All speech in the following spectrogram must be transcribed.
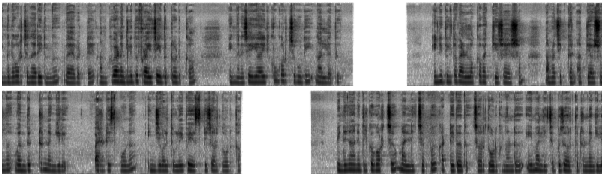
ഇങ്ങനെ കുറച്ച് നേരം ഇരുന്ന് വേവട്ടെ. നമുക്ക് വേണമെങ്കിൽ ഇത് ഫ്രൈ ചെയ്തിട്ടും എടുക്കാം. ഇങ്ങനെ ചെയ്യായിരിക്കും കുറച്ചുകൂടി നല്ലത്. ഇനി ഇതിലത്തെ വെള്ളമൊക്കെ വറ്റിയ ശേഷം നമ്മൾ ചിക്കൻ അത്യാവശ്യം ഒന്ന് വെന്തിട്ടുണ്ടെങ്കിൽ അര ടീസ്പൂണ് ഇഞ്ചി വെളുത്തുള്ളി പേസ്റ്റ് ചേർത്ത് കൊടുക്കാം. പിന്നെ ഞാനിതിലേക്ക് കുറച്ച് മല്ലിച്ചപ്പ് കട്ട് ചെയ്തത് ചേർത്ത് കൊടുക്കുന്നുണ്ട്. ഈ മല്ലിച്ചപ്പ് ചേർത്തിട്ടുണ്ടെങ്കിൽ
